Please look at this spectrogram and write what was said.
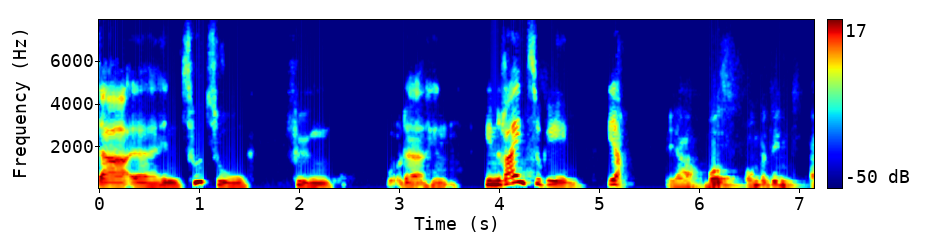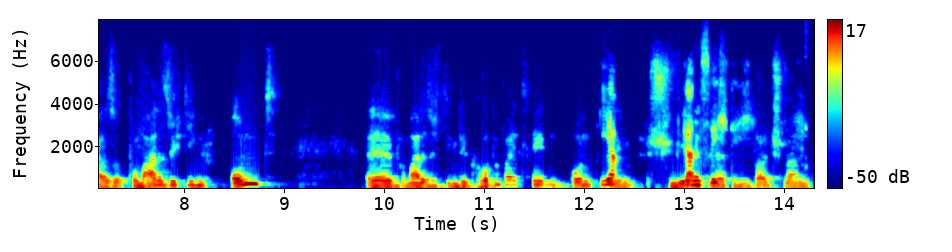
da äh, hinzuzufügen oder hin, hineinzugehen. Ja, Ja, muss unbedingt. Also Pomadesüchtigen und äh, Pomadesüchtigen der Gruppe beitreten und Ja, dem ganz Schmieretreffen wichtig. Deutschland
